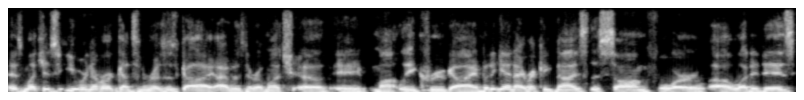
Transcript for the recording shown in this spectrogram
as much as you were never a Guns N' Roses guy, I was never much of a Motley Crue guy. But again, I recognize this song for uh, what it is.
